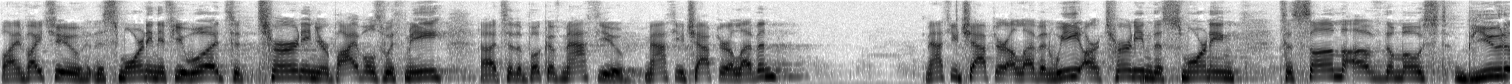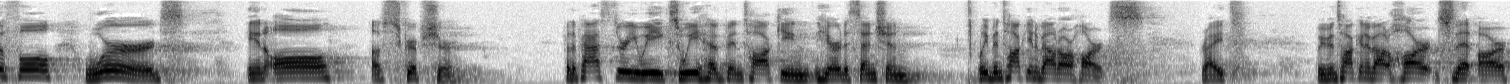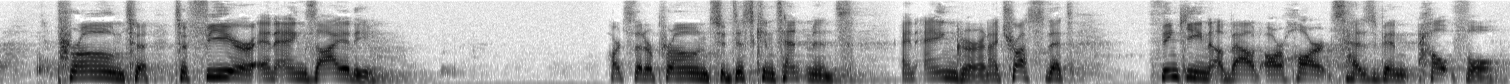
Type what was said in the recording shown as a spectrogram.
Well, I invite you this morning, if you would, to turn in your Bibles with me uh, to the book of Matthew, Matthew chapter 11. Matthew chapter 11. We are turning this morning to some of the most beautiful words in all of Scripture. For the past three weeks, we have been talking here at Ascension, we've been talking about our hearts, right? We've been talking about hearts that are prone to, to fear and anxiety. Hearts that are prone to discontentment and anger. And I trust that thinking about our hearts has been helpful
